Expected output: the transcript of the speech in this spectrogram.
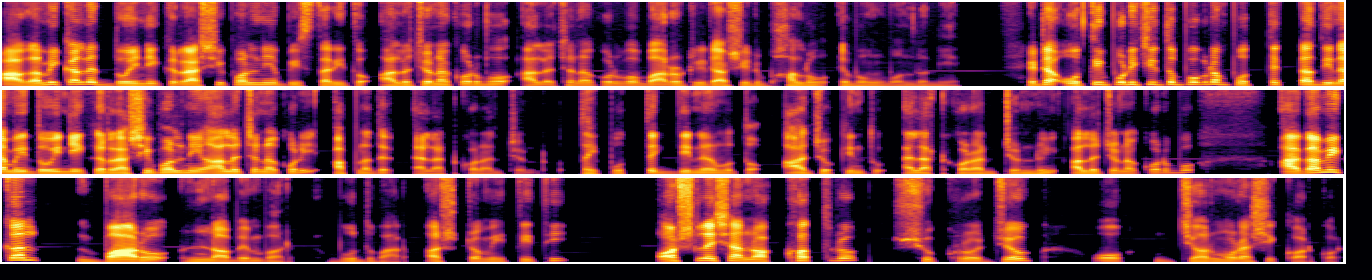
আগামীকালের দৈনিক রাশিফল নিয়ে বিস্তারিত আলোচনা করব। আলোচনা করব বারোটি রাশির ভালো এবং মন্দ নিয়ে। এটা অতি পরিচিত প্রোগ্রাম। প্রত্যেকটা দিন আমি দৈনিক রাশিফল নিয়ে আলোচনা করি আপনাদের অ্যালার্ট করার জন্য। তাই প্রত্যেক দিনের মতো আজও কিন্তু অ্যালার্ট করার জন্যই আলোচনা করব। আগামীকাল বারো নভেম্বর, বুধবার, অষ্টমী তিথি, অশ্লেষা নক্ষত্র, শুক্র যোগ ও জন্মরাশি কর্কট।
